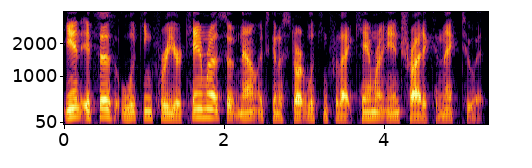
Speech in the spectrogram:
and it says looking for your camera. So now it's going to start looking for that camera and try to connect to it.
